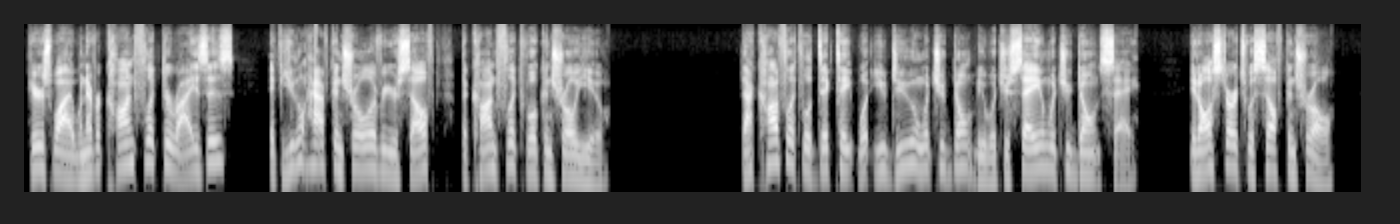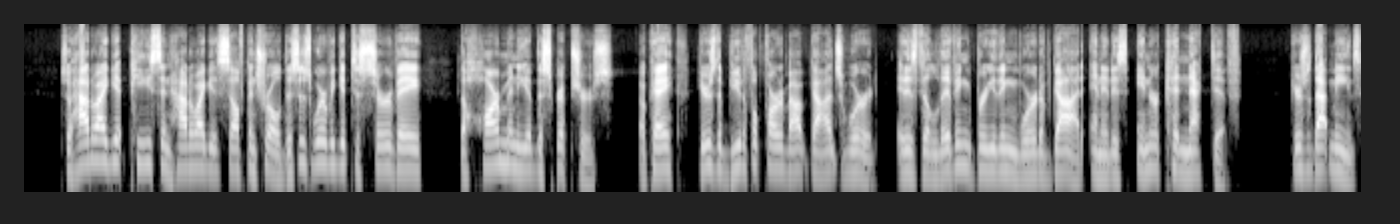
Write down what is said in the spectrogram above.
Here's why whenever conflict arises, if you don't have control over yourself, the conflict will control you. That conflict will dictate what you do and what you don't do, what you say and what you don't say. It all starts with self control. So, how do I get peace and how do I get self control? This is where we get to survey the harmony of the scriptures. Okay, here's the beautiful part about God's word it is the living, breathing word of God, and it is interconnective. Here's what that means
